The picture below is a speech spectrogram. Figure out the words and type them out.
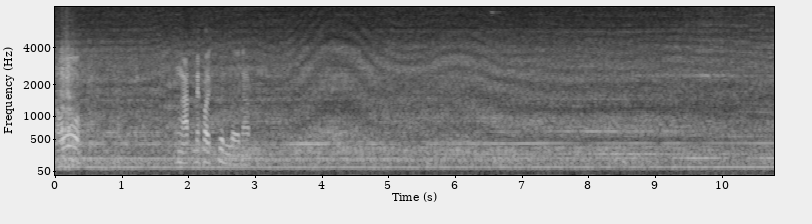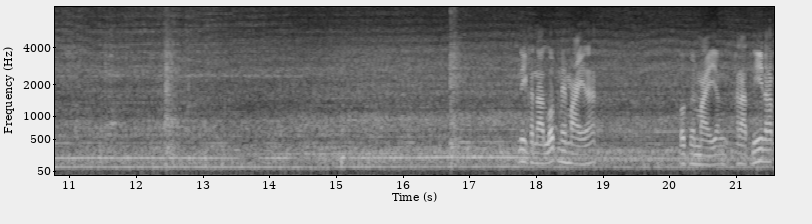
โอ้งัดไม่ค่อยขึ้นเลยนะครับ นี่ขนาดรถใหม่ๆนะรถใหม่ๆยังขนาดนี้นะครับ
